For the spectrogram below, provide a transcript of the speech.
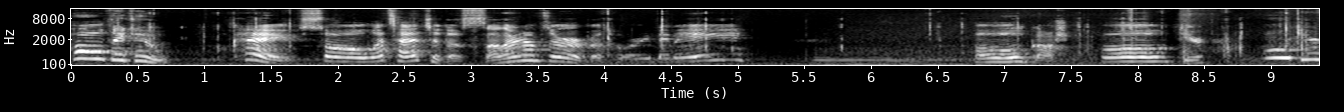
Oh, they do. Okay, so let's head to the Southern Observatory, baby. Oh gosh. Oh dear. Oh dear.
